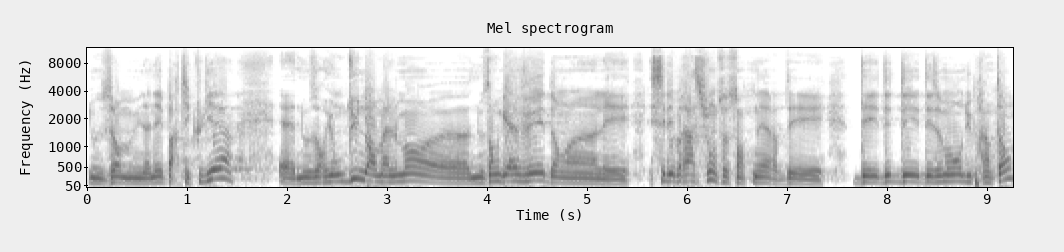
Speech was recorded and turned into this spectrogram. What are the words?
nous sommes une année particulière. Euh, nous aurions dû normalement euh, nous engager dans hein, les, célébrations de ce centenaire des, des moments du printemps.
